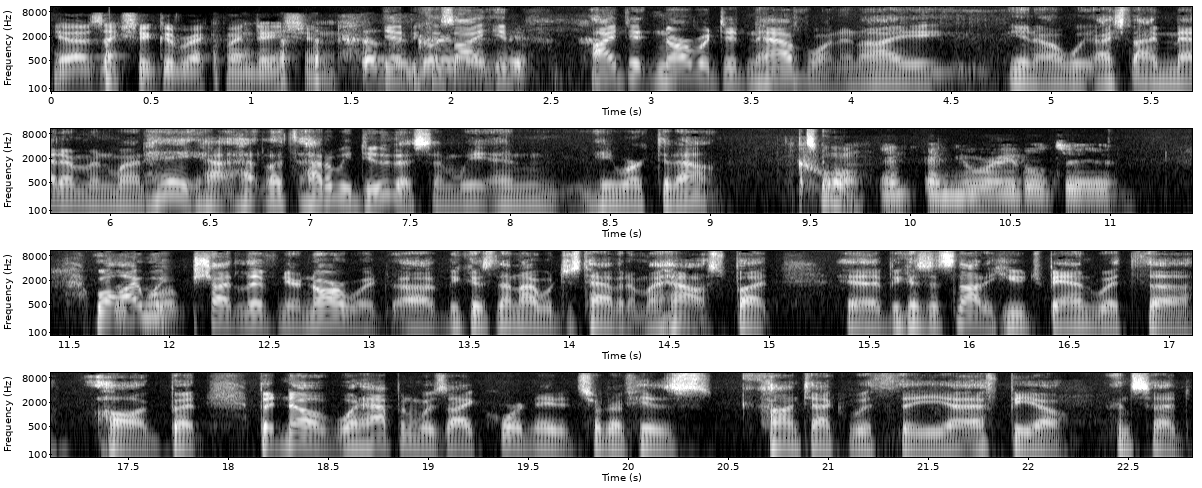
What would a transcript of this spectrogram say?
Yeah, that was actually a good recommendation. Yeah, because great I, idea. I did Norwood didn't have one, and I, you know, we, I, I met him and went, hey, how, how, let's, how do we do this? And we and he worked it out. cool. and and you were able to. Well, I wish I'd lived near Norwood uh, because then I would just have it at my house. But uh, because it's not a huge bandwidth uh, hog, but but no, what happened was I coordinated sort of his contact with the uh, FBO and said,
